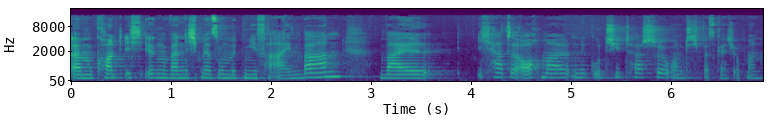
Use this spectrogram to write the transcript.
ähm, konnte ich irgendwann nicht mehr so mit mir vereinbaren, weil ich hatte auch mal eine Gucci-Tasche und ich weiß gar nicht, ob man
